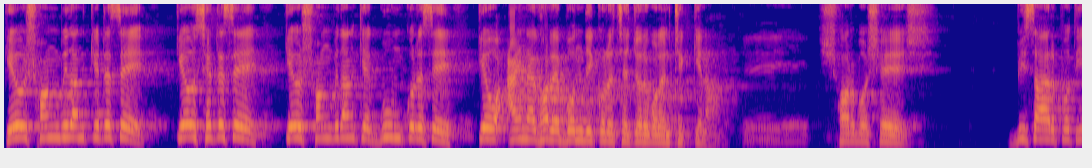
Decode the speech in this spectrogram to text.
কেউ সংবিধান কেটেছে, কেউ সেটেছে কেউ সংবিধানকে গুম করেছে, কেউ আয়না ঘরে বন্দি করেছে, জোরে বলেন ঠিক কিনা? সর্বশেষ বিচারপতি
